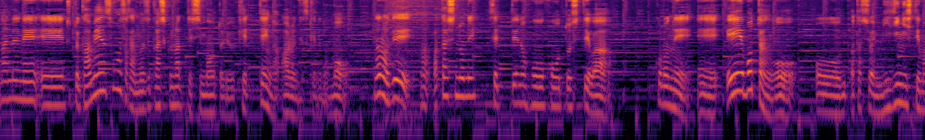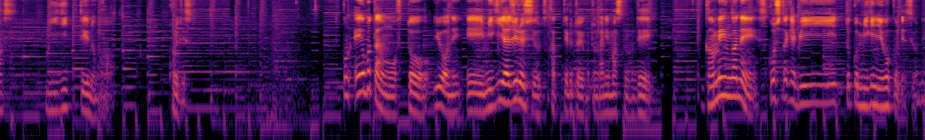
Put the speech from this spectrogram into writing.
なんでね、えー、ちょっと画面操作が難しくなってしまうという欠点があるんですけれども、なので、まあ、私のね、設定の方法としては、このね、えー、A ボタンを私は右にしてます。右っていうのは、これです。この A ボタンを押すと、要はね、えー、右矢印を使ってるということになりますので、画面がね、少しだけビーッとこう右に動くんですよね。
